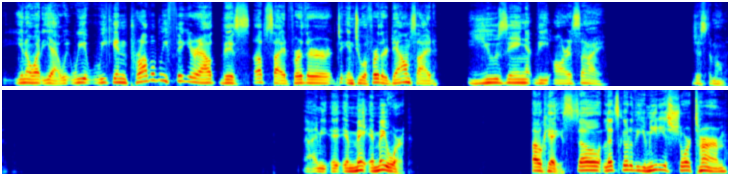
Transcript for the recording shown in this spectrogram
You know what? Yeah, we, we, we can probably figure out this upside further to, into a further downside using the RSI just a moment. I mean, it, it, may it may work. Okay, so let's go to the immediate short term.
